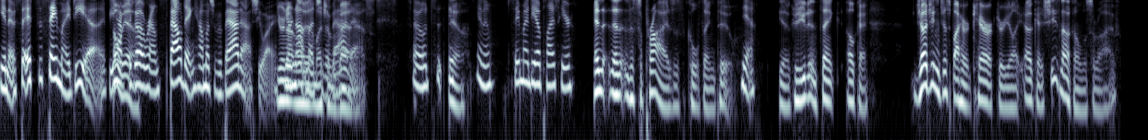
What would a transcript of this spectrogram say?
You know, so it's the same idea. If you Oh, have yeah. to go around spouting how much of a badass you are, you're, not, really that much of a badass, So it's, it's Yeah. you know, same idea applies here. and then the surprise is the cool thing too Yeah. you know because you didn't think okay judging just by her character you're like okay she's not going to survive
